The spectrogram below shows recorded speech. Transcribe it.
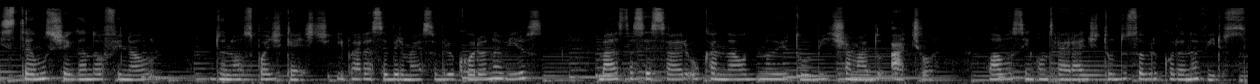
Estamos chegando ao final do nosso podcast e para saber mais sobre o coronavírus, basta acessar o canal no YouTube chamado Atila. Lá você encontrará de tudo sobre o coronavírus.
